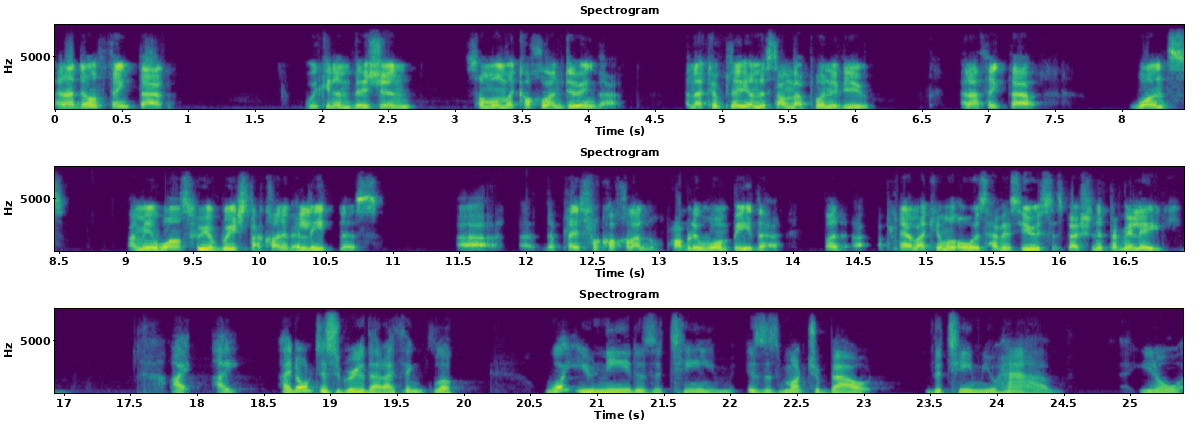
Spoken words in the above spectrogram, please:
And I don't think that we can envision someone like Coquelin doing that. And I completely understand that point of view. And I think that once, I mean, once we reach that kind of eliteness, uh, uh, the place for Coquelin probably won't be there. But a player like him will always have his use, especially in the Premier League. I, I, I don't disagree with that. I think, look, what you need as a team is as much about the team you have, you know,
